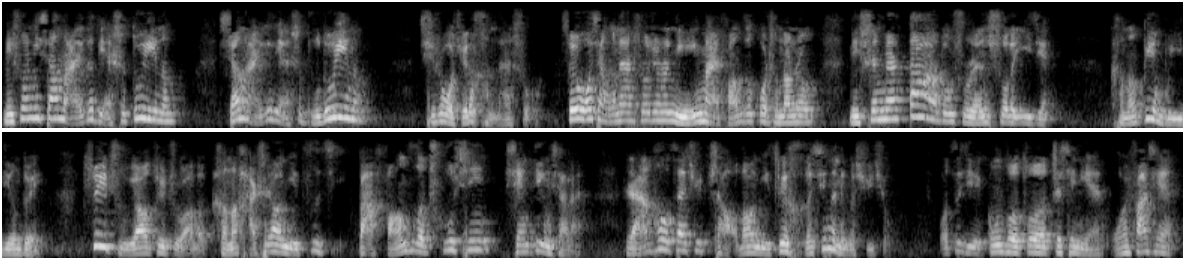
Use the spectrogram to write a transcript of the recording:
你说你想哪一个点是对呢？想哪一个点是不对呢？其实我觉得很难说。所以我想跟大家说，就是你买房子过程当中，你身边大多数人说的意见，可能并不一定对。最主要、最主要的，可能还是要你自己把房子的初心先定下来，然后再去找到你最核心的那个需求。我自己工作做这些年，我会发现，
